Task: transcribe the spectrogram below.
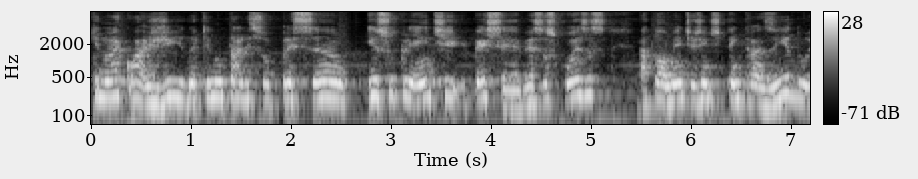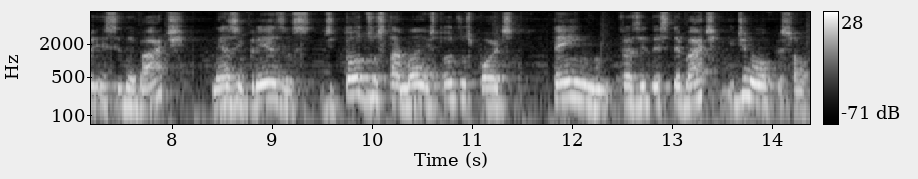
que não é coagida, que não está ali sob pressão, isso o cliente percebe. Essas coisas, atualmente, a gente tem trazido esse debate, né? as empresas de todos os tamanhos, todos os portes, tem trazido esse debate. E, de novo, pessoal,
